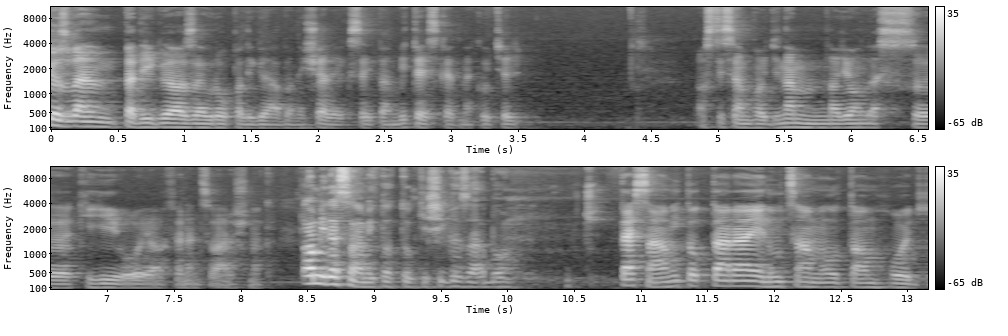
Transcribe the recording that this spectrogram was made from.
Közben pedig az Európa Ligában is elég szépen vitézkednek, úgyhogy azt hiszem, hogy nem nagyon lesz kihívója a Ferencvárosnak. Amire számítottunk is igazából. Te számítottál rá, én úgy számoltam, hogy,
